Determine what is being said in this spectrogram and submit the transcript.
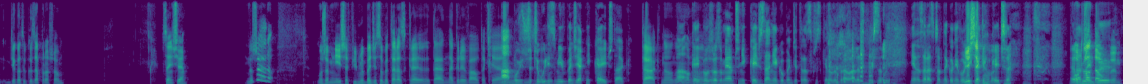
gdzie go tylko zaproszą? W sensie? No, że no, może mniejsze filmy będzie sobie teraz ten, nagrywał takie... A, mówisz, że czy Will Smith będzie jak Nick Cage, tak? Tak, no. no A, no, okej, okay, no, bo że... zrozumiałem, czy Nick Cage za niego będzie teraz wszystkie role brał, ale to myślę sobie, nie no, zaraz, czarnego niewolnika Nick kawa... Cage... Oglądałbym, by...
